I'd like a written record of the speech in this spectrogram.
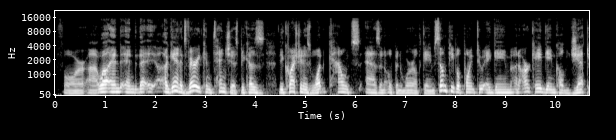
for uh, well, and and that, again, it's very contentious because the question is what counts as an open world game. Some people point to a game, an arcade game called Jet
